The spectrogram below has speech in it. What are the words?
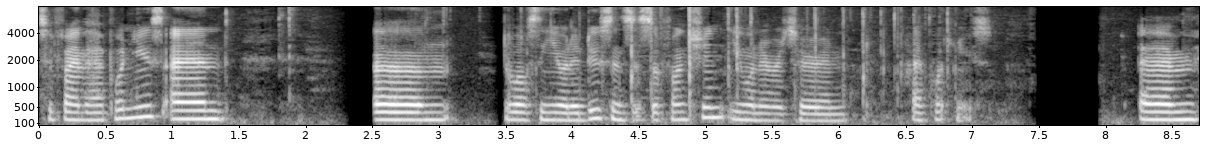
to find the hypotenuse, and um, the last thing you want to do, since it's a function, you want to return hypotenuse. Um,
